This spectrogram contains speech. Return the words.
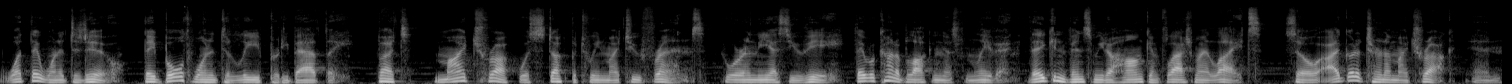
what they wanted to do. They both wanted to leave pretty badly, but my truck was stuck between my two friends, who were in the SUV. They were kind of blocking us from leaving. They convinced me to honk and flash my lights, so I go to turn on my truck, and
